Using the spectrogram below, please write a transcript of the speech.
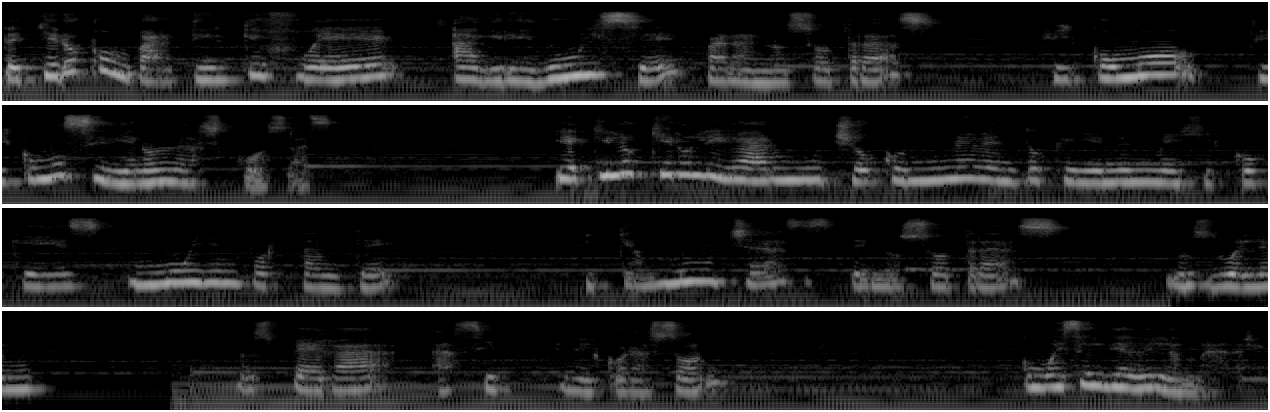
te quiero compartir que fue agridulce para nosotras el cómo, el cómo se dieron las cosas. Y aquí lo quiero ligar mucho con un evento que viene en México que es muy importante y que a muchas de nosotras nos duele nos pega así en el corazón, como es el Día de la Madre.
